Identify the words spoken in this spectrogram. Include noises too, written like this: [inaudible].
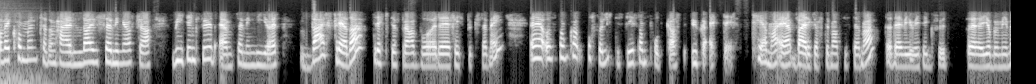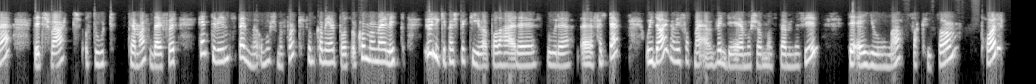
og velkommen til denne livesendinga fra Reading Food, en sending vi gjør hver fredag direkte fra vår eh, Facebook-sending, eh, og som kan også lyttes til som podkast uka etter. Temaet er bærekraftige matsystemer. Det er det vi i Reading Food eh, jobber mye med. Det er et svært og stort tema, så derfor henter vi inn spennende og morsomme folk som kan hjelpe oss å komme med litt ulike perspektiver på dette store feltet. Og i dag har vi fått med en veldig morsom og spennende fyr. Det er Jonas Sakrisson Torp.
